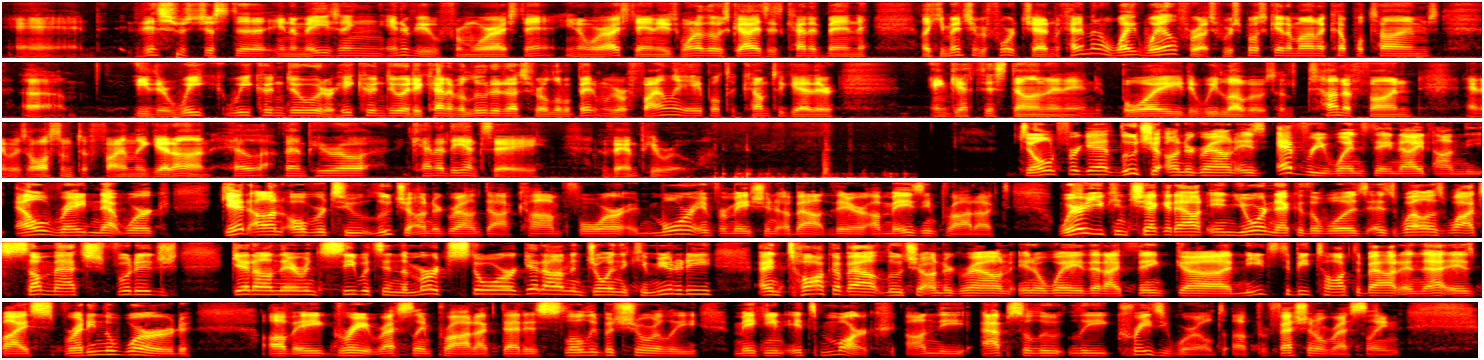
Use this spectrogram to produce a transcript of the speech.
And this was just a, an amazing interview from where I stand. You know, where I stand. He's one of those guys that's kind of been, like you mentioned before, Chad, kind of been a white whale for us. We were supposed to get him on a couple times. Um, either we we couldn't do it or he couldn't do it. It kind of eluded us for a little bit, and we were finally able to come together and get this done. And, and boy, did we love it! It was a ton of fun, and it was awesome to finally get on El Vampiro Canadiense Vampiro. Don't forget, Lucha Underground is every Wednesday night on the El Rey Network. Get on over to luchaunderground.com for more information about their amazing product, where you can check it out in your neck of the woods, as well as watch some match footage. Get on there and see what's in the merch store, get on and join the community, and talk about Lucha Underground in a way that I think uh, needs to be talked about, and that is by spreading the word of a great wrestling product that is slowly but surely making its mark on the absolutely crazy world of professional wrestling.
